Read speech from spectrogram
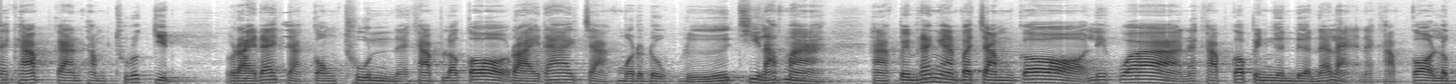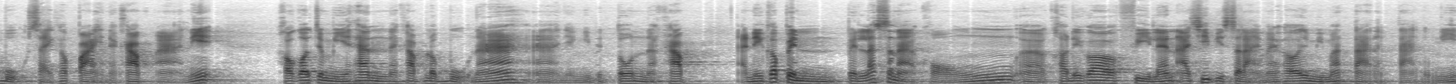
นะครับการทำธุรกิจรายได้จากกองทุนนะครับแล้วก็รายได้จากมรดกหรือที่รับมา หากเป็นพนักงานประจำก็เรียกว่านะครับก็เป็นเงินเดือนนั่นแหละนะครับ ก็ระบุใส่เข้าไปนะครับอ่านี้เขาก็จะมีท่านนะครับระบุนะอ่าอย่างนี้เป็นต้นนะครับ อันนี้ก็เป็นเป็นลักษณะของเออเขาเรียกว่าฟรีแลนซ์อาชีพอิสระไหมเขาจะมีมาตราต่างๆ ตรงนี้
